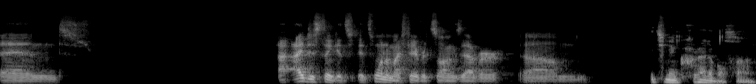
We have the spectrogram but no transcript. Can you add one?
and I, I just think it's it's one of my favorite songs ever. Um, it's an incredible song.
